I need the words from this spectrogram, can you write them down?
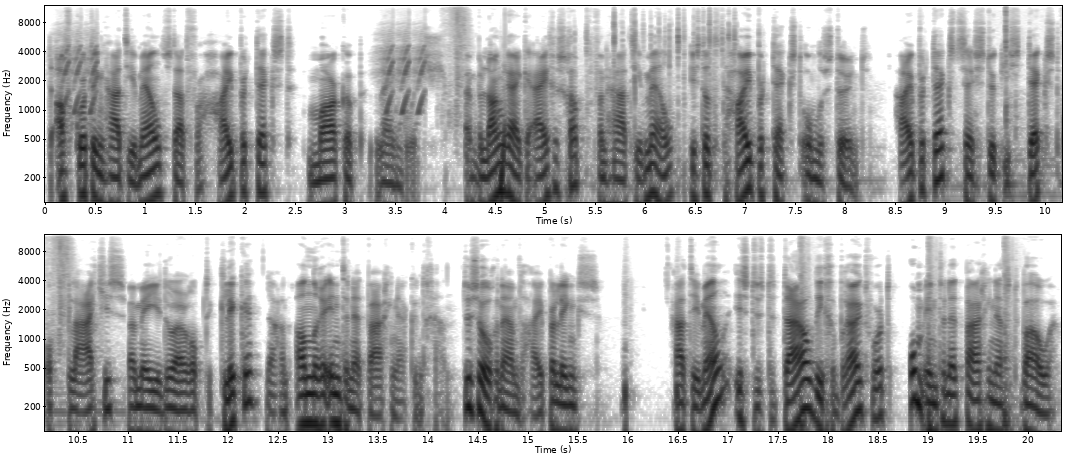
De afkorting HTML staat voor Hypertext Markup Language. Een belangrijke eigenschap van HTML is dat het hypertext ondersteunt. Hypertext zijn stukjes tekst of plaatjes waarmee je door erop te klikken naar een andere internetpagina kunt gaan, de zogenaamde hyperlinks. HTML is dus de taal die gebruikt wordt om internetpagina's te bouwen.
